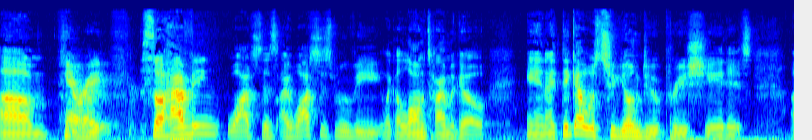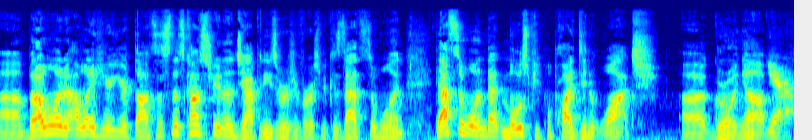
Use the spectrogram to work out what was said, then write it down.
Um, Yeah, right. so having watched this, I watched this movie like a long time ago, and I think I was too young to appreciate it. Um, but I want to I want to hear your thoughts. Let's let's concentrate on the Japanese version first because that's the one that's the one that most people probably didn't watch uh, growing up. Yeah.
